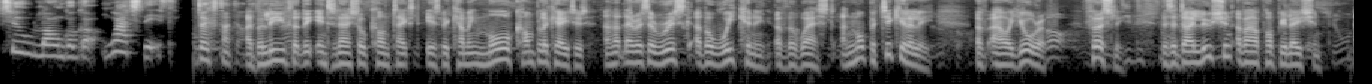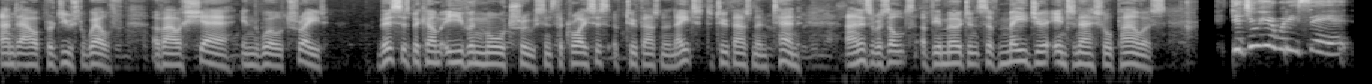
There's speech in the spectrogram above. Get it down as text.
too long ago. Watch this. I believe that the international context is becoming more complicated and that there is a risk of a weakening of the West, and more particularly of our Europe. Firstly, there's a dilution of our population and our produced wealth, of our share in the world trade. This has become even more true since the crisis of 2008 to 2010 and is a result of the emergence of major international powers. Did you hear what he said?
